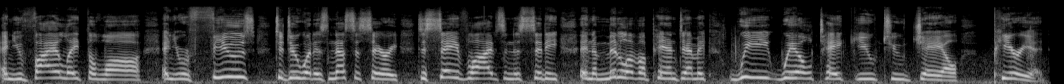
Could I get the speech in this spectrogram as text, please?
and you violate the law and you refuse to do what is necessary to save lives in the city in the middle of a pandemic, we will take you to jail. Period.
